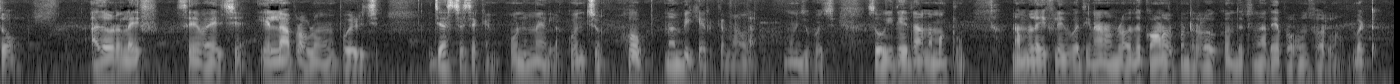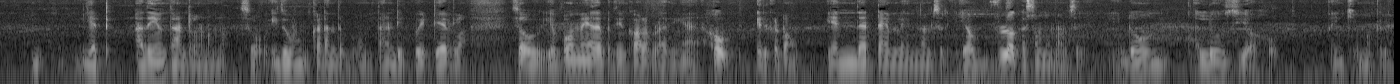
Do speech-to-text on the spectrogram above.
ஸோ அதோட லைஃப் சேவ் ஆயிடுச்சு எல்லா ப்ராப்ளமும் போயிடுச்சு. ஜஸ்ட் அ செகண்ட் ஒன்றுமே இல்லை. கொஞ்சம் ஹோப் நம்பிக்கை இருக்கிறனால முடிஞ்சு போச்சு. ஸோ இதே தான் நமக்கும். நம்ம லைஃப்லேயும் பார்த்திங்கன்னா நம்மளை வந்து கார்னர் பண்ணுற அளவுக்கு வந்துட்டு நிறைய ப்ராப்ளம்ஸ் வரலாம். பட் எட் அதையும் தாண்டலாம் நம்ம. ஸோ இதுவும் கடந்து போகும். தாண்டி போயிட்டே இருக்கலாம். ஸோ எப்போவுமே அதை பற்றியும் கவலைப்படாதீங்க. ஹோப் இருக்கட்டும். எந்த டைமில் இருந்தாலும் சரி. எவ்வளோ கஷ்டமாக இருந்தாலும் சரி. Don't lose your hope thank you மக்களே.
